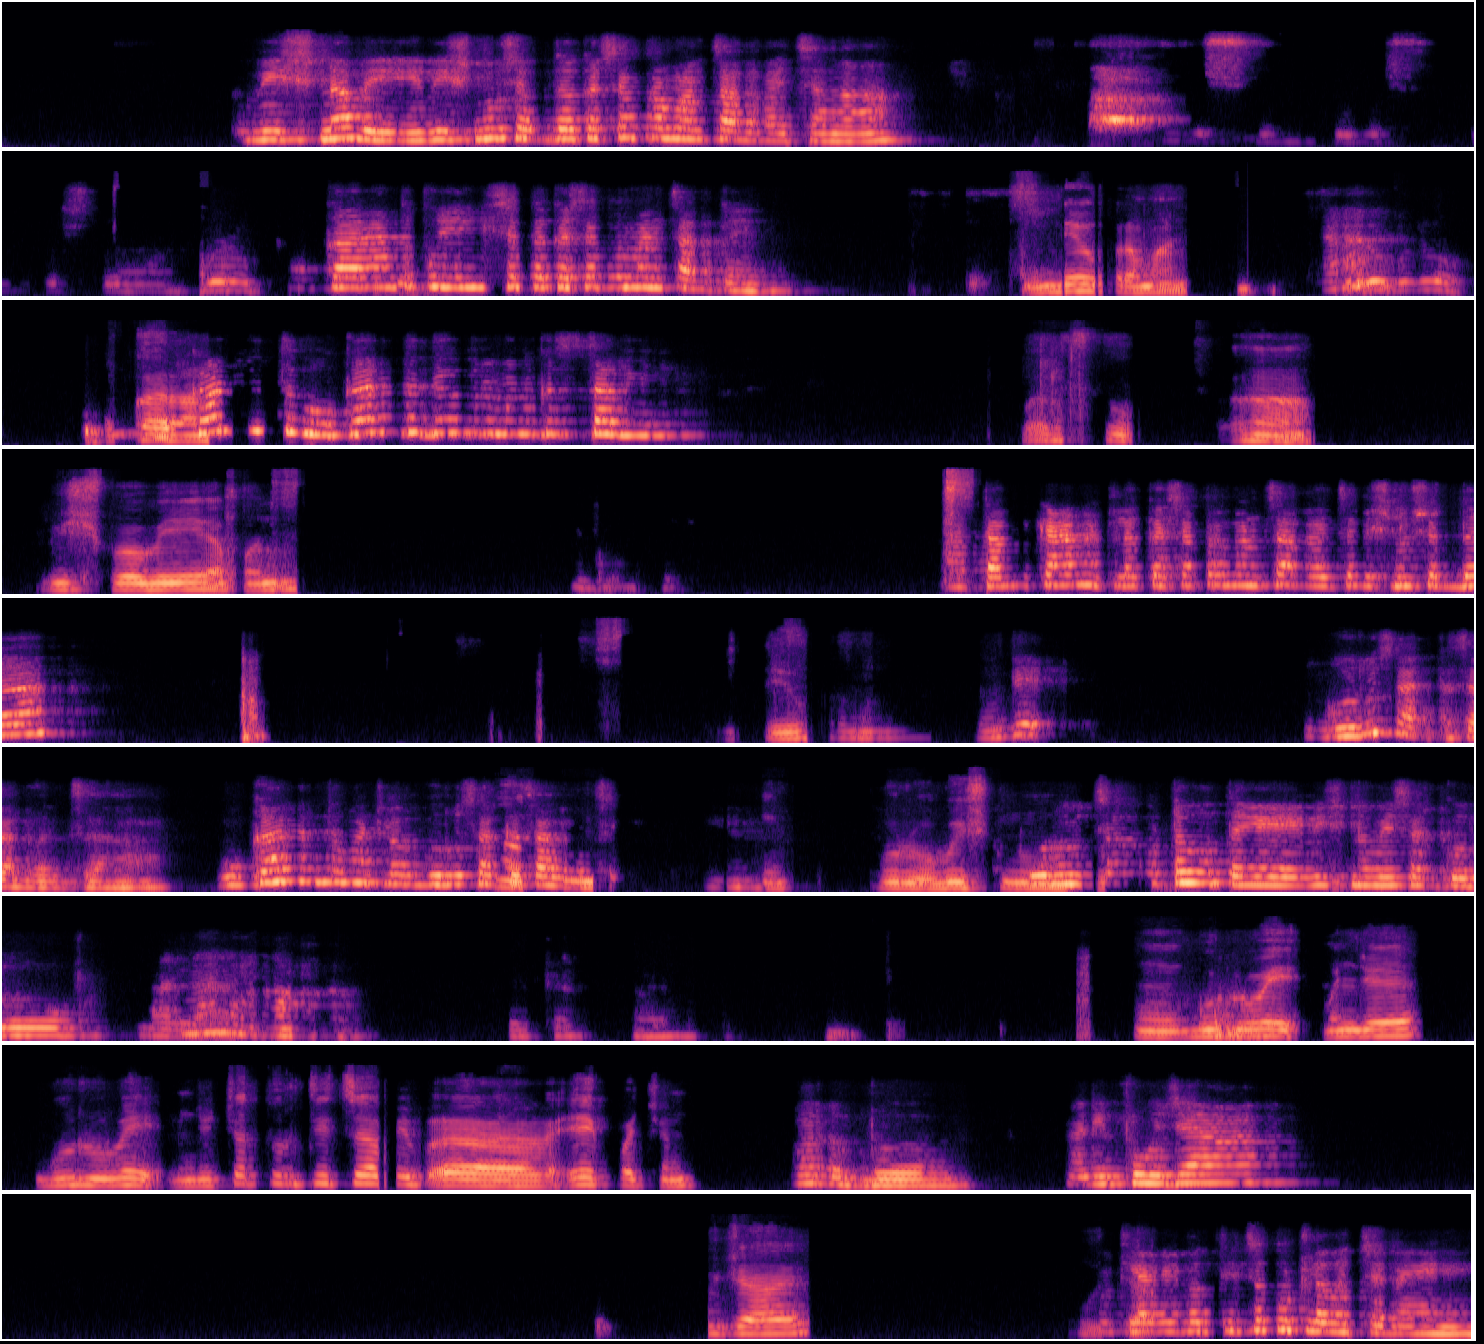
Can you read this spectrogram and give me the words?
विष्णवे. विष्णू शब्द कशाप्रमाणे चालवायचा? उकारांत पुल्लिंग शब्द कशाप्रमाणे चालतोय? देव प्रमाण हा? उकारांत उकारांत उकारांत देव प्रमाण कसं चालेल परसू हा. विश्ववे आपण. आता मी काय म्हटलं? कशाप्रमाणे चालवायचं विष्णू शब्द? देव प्रमाण म्हणजे गुरुसारखं चालवायचा. उकारांत म्हटलं गुरुसारखं चालवायचं. गुरु विष्णू. गुरुचं कुठं होतंय? विष्णवे सारखं रूप. हा. हं, गुरुवे म्हणजे गुरुवे म्हणजे चतुर्थीचं वि- अं, एक वचन. बरोबर. आणि पूजा? पूजा कुठल्या विभक्तीचं कुठलं वचन आहे.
